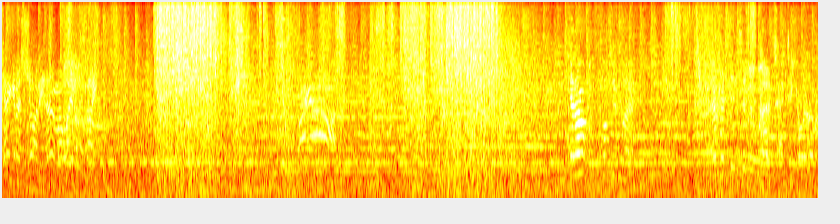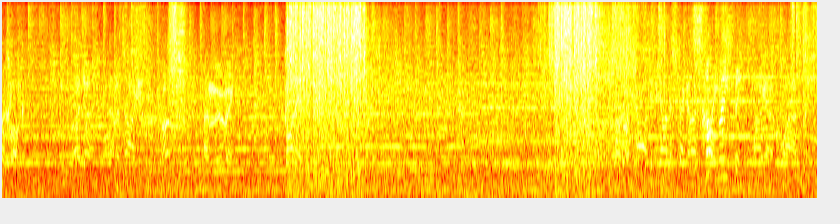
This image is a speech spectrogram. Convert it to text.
Taking a shot. He's out of my line of sight. Get out my fucking way. Everything's in my way. Contact at your 11 o'clock. Roger. I have a target. Oh, I'm moving. Got it. I've got a target behind the stake of those Stop crates.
